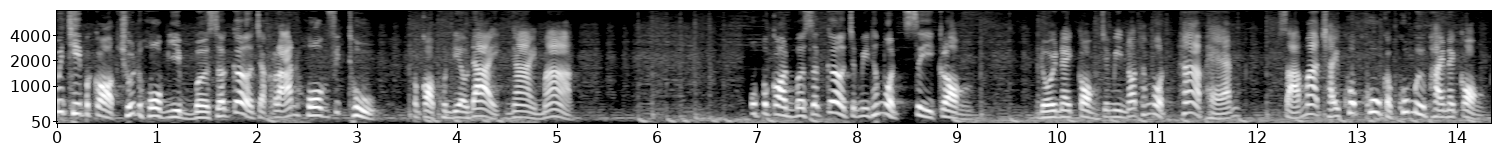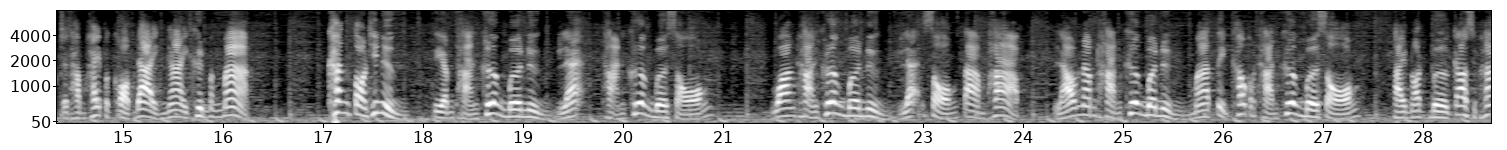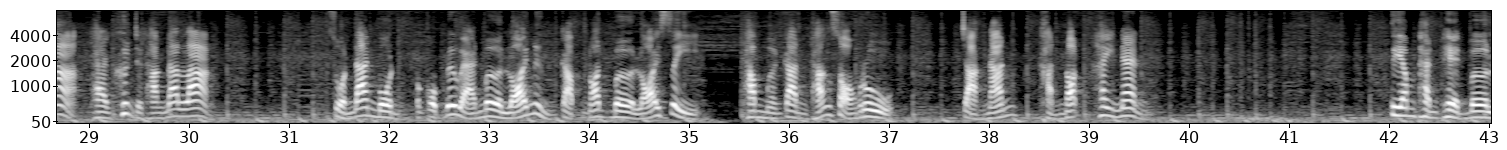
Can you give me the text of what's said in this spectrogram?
วิธีประกอบชุดโฮมยิมเบอร์เซอร์เกอร์จากร้าน Home Fit 2ประกอบคนเดียวได้ง่ายมาก อุปกรณ์เบอร์เซอร์เกอร์จะมีทั้งหมด 4 กล่อง โดยในกล่องจะมีน็อตทั้งหมด 5 แผง สามารถใช้ควบคู่กับคู่มือภายในกล่อง จะทำให้ประกอบได้ง่ายขึ้นมากๆ ขั้นตอนที่ 1 เตรียมฐานเครื่องเบอร์ 1 และฐานเครื่องเบอร์ 2 วางฐานเครื่องเบอร์ 1 และ 2 ตามภาพ แล้วนำฐานเครื่องเบอร์ 1 มาติดเข้ากับฐานเครื่องเบอร์ 2 ภายน็อตเบอร์ 95 แทงขึ้นจากทางด้านล่าง ส่วนด้านบนประกบด้วยแหวนเบอร์ 101 กับน็อตเบอร์ 104 ทำเหมือนกันทั้ง 2 รู จากนั้นขันน็อตให้แน่น เตรียมแผ่นเพจเบอร์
